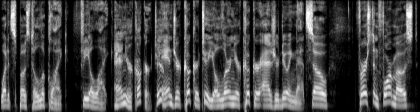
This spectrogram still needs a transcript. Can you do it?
what it's supposed to look like, feel like And your cooker, too. and your cooker too. You'll learn your cooker as you're doing that. So, first and foremost,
